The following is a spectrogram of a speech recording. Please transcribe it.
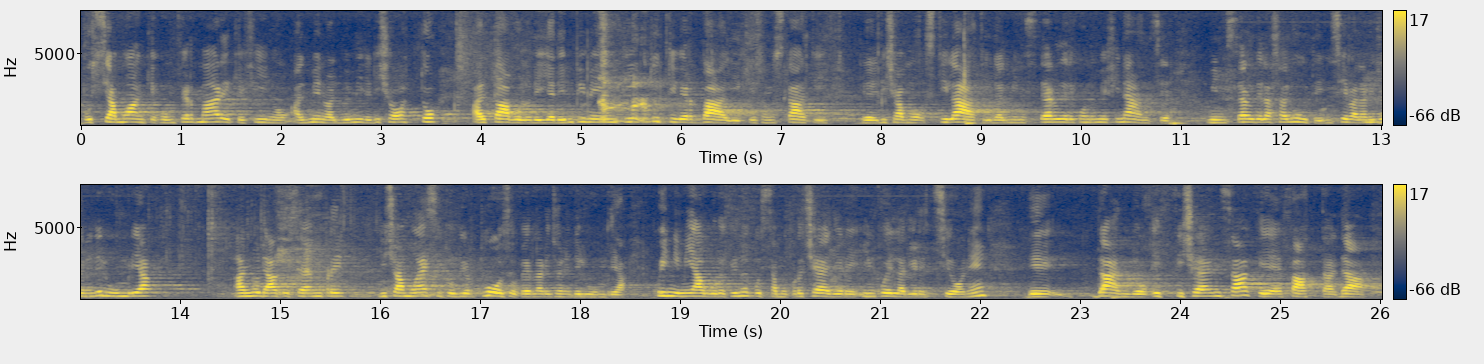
possiamo anche confermare che fino almeno al 2018 al tavolo degli adempimenti tutti i verbali che sono stati eh, diciamo, stilati dal Ministero dell'Economia e Finanze, Ministero della Salute insieme alla Regione dell'Umbria hanno dato sempre diciamo, esito virtuoso per la Regione dell'Umbria. Quindi mi auguro che noi possiamo procedere in quella direzione eh, dando efficienza che è fatta da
